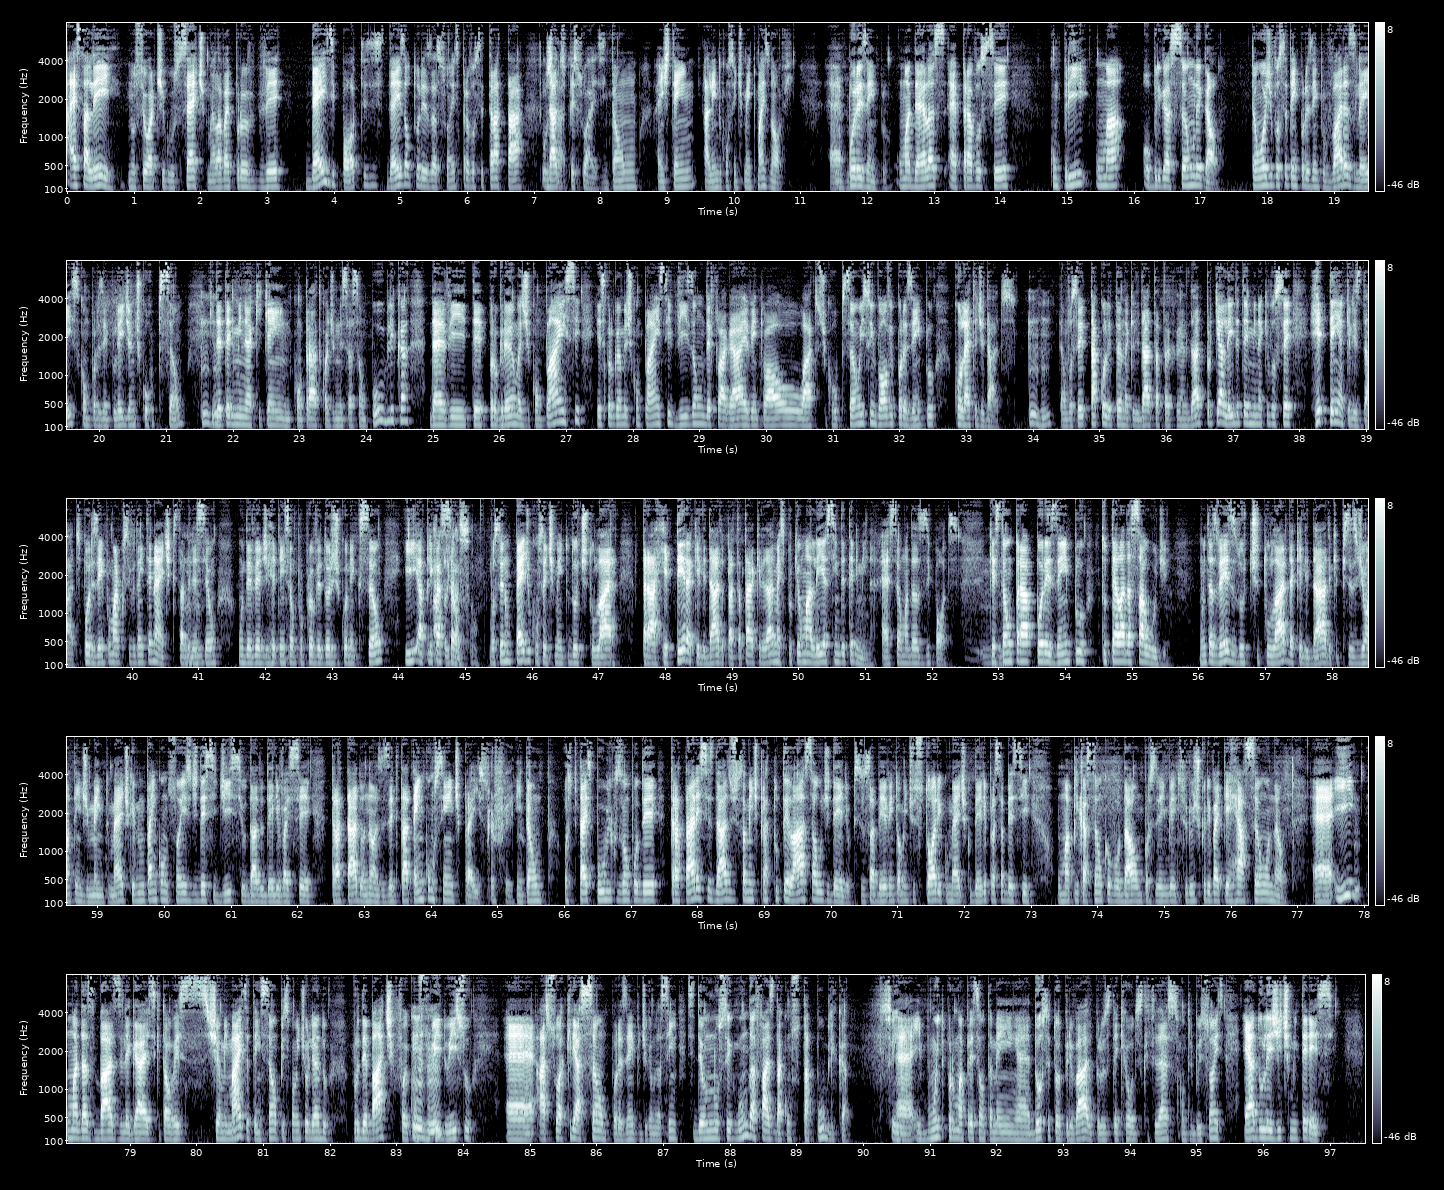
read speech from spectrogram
essa lei, no seu artigo 7, ela vai prover 10 hipóteses, 10 autorizações para você tratar dados, dados, pessoais. Então, a gente tem, além do consentimento, mais 9. É, uhum. Por exemplo, uma delas é para você cumprir uma obrigação legal. Então, hoje você tem, por exemplo, várias leis, como, por exemplo, lei de anticorrupção, uhum. que determina que quem contrata com a administração pública deve ter programas de compliance. Esses programas de compliance visam deflagrar eventual atos de corrupção. Isso envolve, por exemplo, coleta de dados. Uhum. Então você está coletando aquele dado, está coletando dado, porque a lei determina que você retém aqueles dados. Por exemplo, o Marco Civil da Internet, que estabeleceu uhum. um dever de retenção para provedores de conexão e aplicação. aplicação. Você não pede o consentimento do titular para reter aquele dado, para tratar aquele dado, mas porque uma lei assim determina. Essa é uma das hipóteses. Uhum. Questão para, por exemplo, tutela da saúde. Muitas vezes o titular daquele dado que precisa de um atendimento médico, ele não está em condições de decidir se o dado dele vai ser tratado ou não. Às vezes ele está até inconsciente para isso. Perfeito. Então, hospitais públicos vão poder tratar esses dados justamente para tutelar a saúde dele. Eu preciso saber eventualmente o histórico médico dele para saber se uma aplicação que eu vou dar, um procedimento cirúrgico, ele vai ter reação ou não. É, e uma das bases legais que talvez chame mais atenção, principalmente olhando para o debate que foi construído, uhum. isso é, a sua criação, por exemplo, digamos assim, se deu no segunda fase da consulta pública, é, e muito por uma pressão também é, do setor privado, pelos stakeholders que fizeram essas contribuições, é a do legítimo interesse.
